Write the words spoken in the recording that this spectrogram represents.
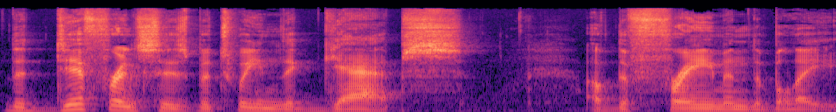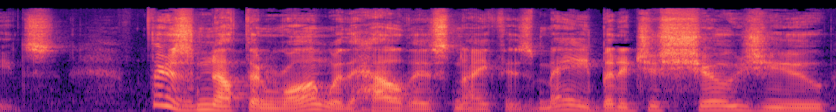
the differences between the gaps of the frame and the blades. There's nothing wrong with how this knife is made, but it just shows you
